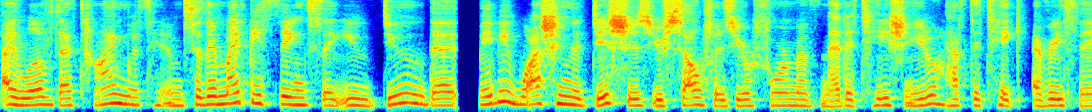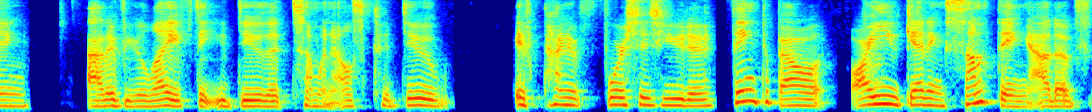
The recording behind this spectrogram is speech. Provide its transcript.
I love that time with him. So there might be things that you do that maybe washing the dishes yourself is your form of meditation. You don't have to take everything out of your life that you do that someone else could do. It kind of forces you to think about are you getting something out of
